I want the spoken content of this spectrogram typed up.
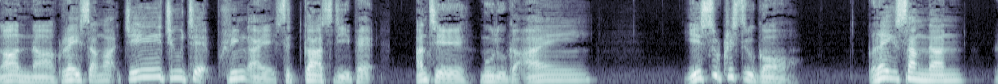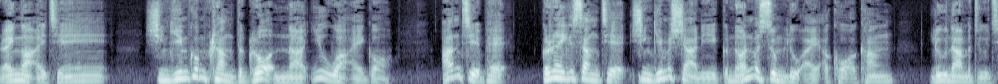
งานาเกรซังอะเจจูเจพริงไอสิกาสดีเพอันเจมูลูก ก็กระไรสั่งนั้นไรงาไอเชชิงยิมคุมครั้งตะกรอนาอยู่ว่าไอก็อันเจเพกระไรสั่งเชชิงยิมชานีก็นอนมาซุมลูไออโคอคังลูนามาตูเช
